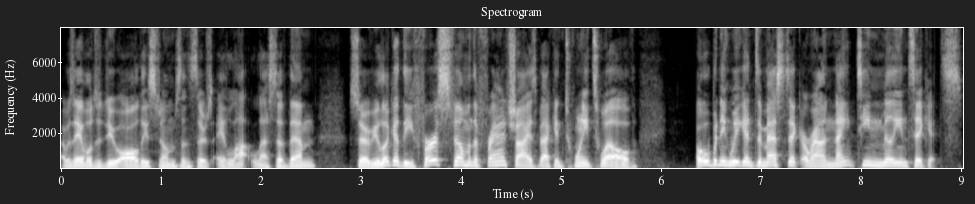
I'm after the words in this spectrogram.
I was able to do all these films since there's a lot less of them. So, if you look at the first film in the franchise back in 2012, opening weekend domestic around 19 million tickets.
